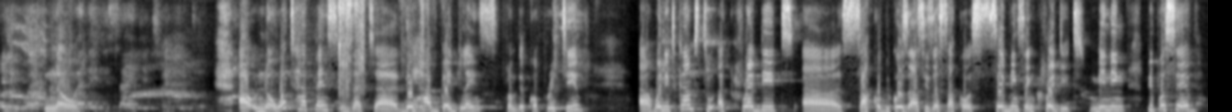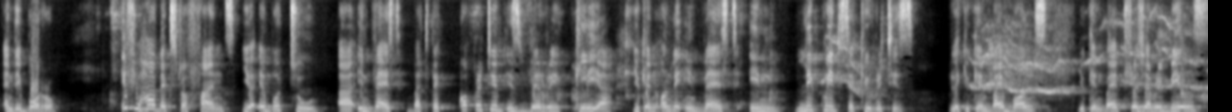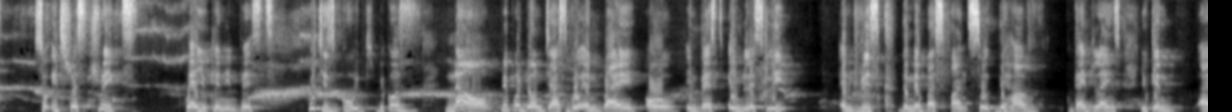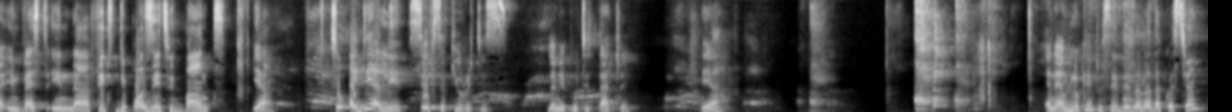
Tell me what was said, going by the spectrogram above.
anywhere. No. Where they decide it's to. Uh, no, what happens is that uh, they have guidelines from the cooperative. Uh, when it comes to a credit uh, circle, because us is a circle, savings and credit, meaning people save and they borrow. If you have extra funds, you're able to uh, invest, but the cooperative is very clear. You can only invest in liquid securities. Like you can buy bonds, you can buy treasury bills. So it restricts where you can invest, which is good because now people don't just go and buy or invest aimlessly and risk the members' funds. So they have guidelines. You can uh, invest in uh, fixed deposits with banks. Yeah. So ideally, safe securities. Let me put it that way. Yeah. And I'm looking to see if there's another question.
